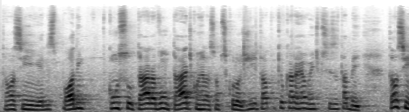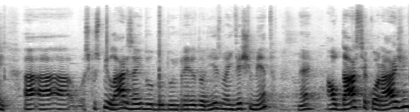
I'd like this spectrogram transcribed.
Então, assim, eles podem consultar à vontade com relação à psicologia e tal, porque o cara realmente precisa estar tá bem. Então, assim, a, a, a, acho que os pilares aí do, do, do, empreendedorismo é investimento, né? audácia, coragem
